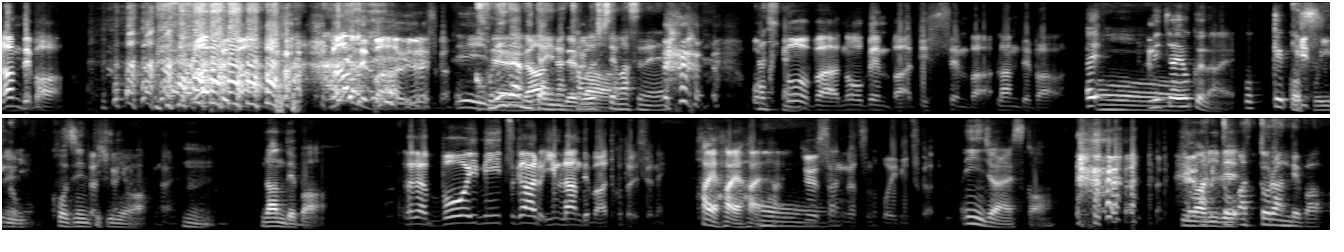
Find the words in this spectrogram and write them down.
ランデバなんでバーなんでバーじゃないですか？いいねこれだみたいな顔してす。ますね。オクトーバー、 November、December、ランデバーめっちゃ良くない？僕結構好き、個人ー。的には。うん。ランデバだから、 Boy Meets Girl in ランデバーってことですよね。ー。はいはいはいはい。おー13月の Boy Meets Girl。いいんじゃないですか？決まりでア。ットアットランデバ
